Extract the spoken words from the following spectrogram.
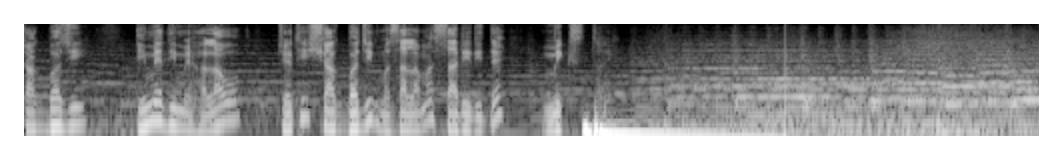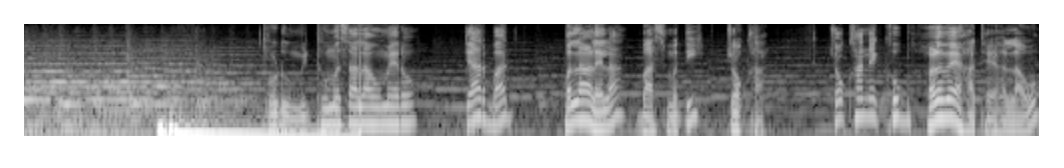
શાકભાજી ધીમે ધીમે હલાવો, જેથી શાકભાજી મસાલામાં સારી રીતે મિક્સ થાય. થોડું મીઠું મસાલા ઉમેરો, ત્યારબાદ પલાળેલા બાસમતી ચોખા. ચોખાને ખૂબ હળવે હાથે હલાવો,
